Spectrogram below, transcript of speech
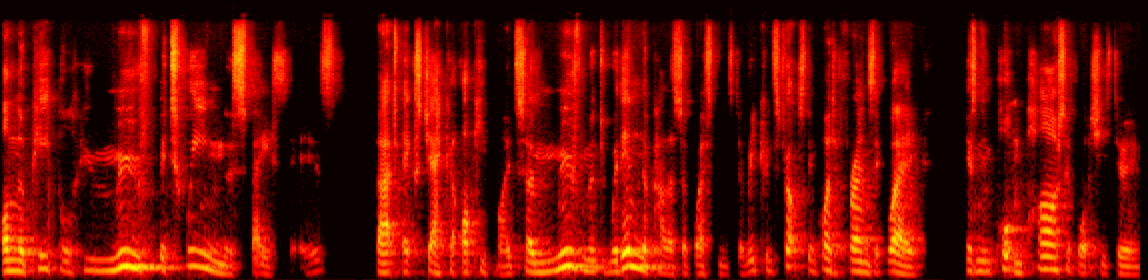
on the people who move between the spaces that Exchequer occupied. So movement within the Palace of Westminster, reconstructed in quite a forensic way, is an important part of what she's doing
